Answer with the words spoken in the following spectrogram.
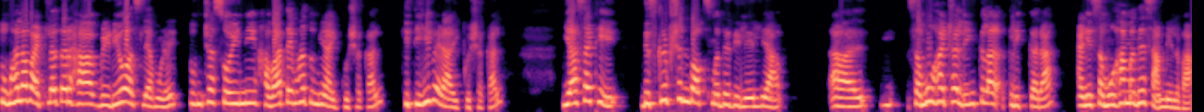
तुम्हाला वाटलं तर हा व्हिडिओ असल्यामुळे तुमच्या सोयीनी हवा तेव्हा तुम्ही ऐकू शकाल कितीही वेळा ऐकू शकाल. यासाठी डिस्क्रिप्शन बॉक्समध्ये दिलेल्या समूहाच्या लिंकला क्लिक करा आणि समूहामध्ये सामील व्हा.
